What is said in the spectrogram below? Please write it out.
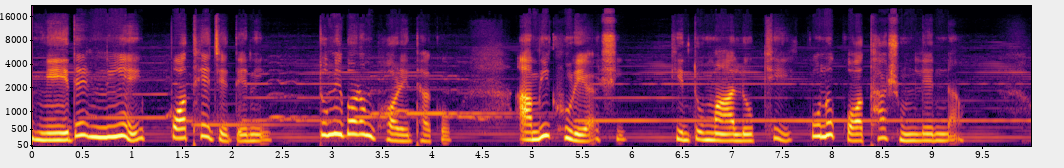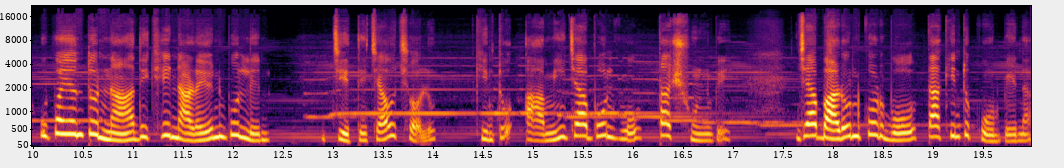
মেয়েদের নিয়ে পথে যেতে নেই। তুমি বরং ঘরে থাকো। আমি ঘুরে আসি। কিন্তু মা লক্ষ্মী কোনো কথা শুনলেন না। উপায়ন্ত না দেখে নারায়ণ বললেন, যেতে চাও চলো, কিন্তু আমি যা বলব তা শুনবে। যা বারণ করব তা কিন্তু করবে না।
